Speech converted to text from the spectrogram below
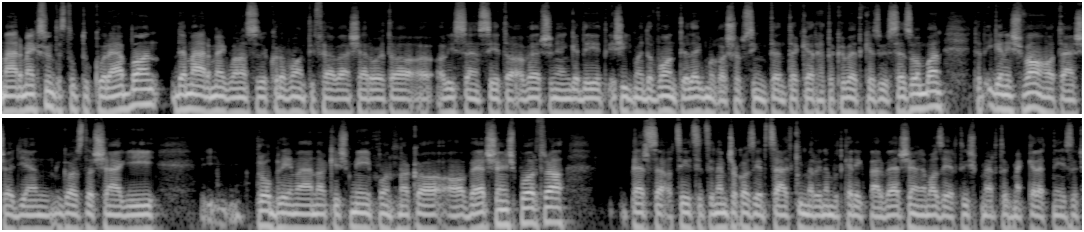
már megszűnt, ezt tudtuk korábban, de már megvan az, hogy akkor a Vanti felvásárolta a, a licenszét, a versenyengedélyét, és így majd a Vanti a legmagasabb szinten tekerhet a következő szezonban. Tehát igenis van hatás egy ilyen gazdasági problémának és mélypontnak a, a versenysportra persze a CCC nem csak azért szállt ki, mert nem volt kerékpár verseny, hanem azért is, mert hogy meg kellett nézni, hogy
